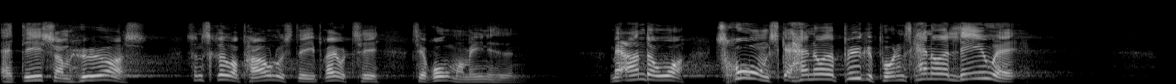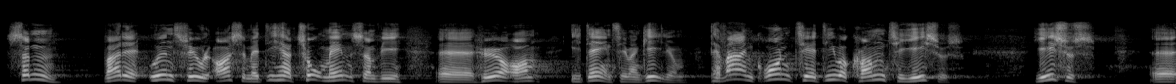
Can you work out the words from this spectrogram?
af det, som høres. Sådan skriver Paulus det i brev til, til Romermenigheden. Med andre ord, troen skal have noget at bygge på, den skal have noget at leve af. Sådan var det uden tvivl også med de her to mænd, som vi øh, hører om i dagens evangelium. Der var en grund til, at de var kommet til Jesus. Jesus Øh,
